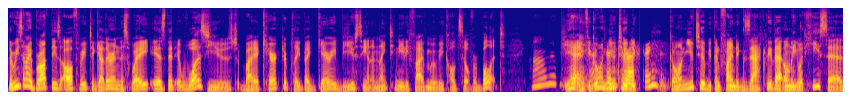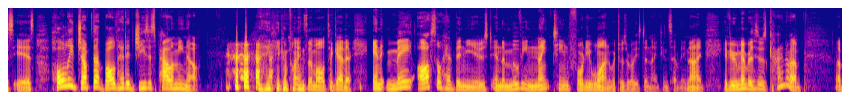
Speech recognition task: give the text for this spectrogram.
The reason I brought these all three together in this way is that it was used by a character played by Gary Busey in a 1985 movie called Silver Bullet. Oh, no Yeah, if you go on That's YouTube, you, go on YouTube, you can find exactly that. Only what he says is, "Holy jumped up, bald-headed Jesus Palomino." he combines them all together, and it may also have been used in the movie 1941, which was released in 1979. If you remember, this was kind of a a,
